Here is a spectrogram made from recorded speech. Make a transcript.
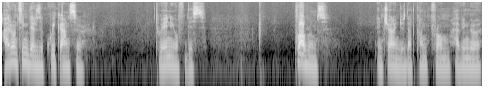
I don't think there's a quick answer to any of these problems and challenges that come from having a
